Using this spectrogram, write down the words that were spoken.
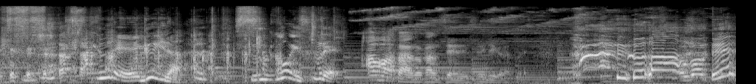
スプレーえぐいな。すごいスプレー。アバターの完成です。見てください。うわえ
